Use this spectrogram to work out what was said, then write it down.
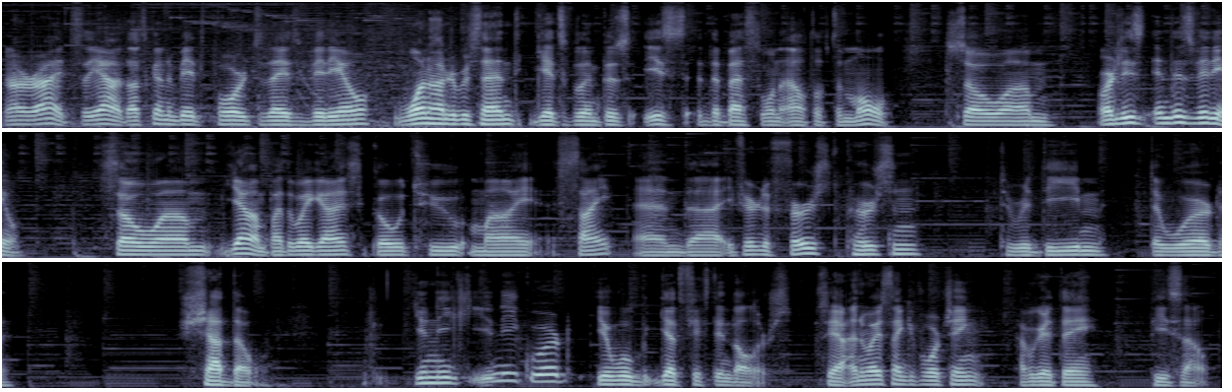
Alright, so yeah, that's gonna be it for today's video. 100% Gates of Olympus is the best one out of them all. So, um, or at least in this video. So, um, yeah, by the way, guys, go to my site, and uh, if you're the first person to redeem the word shadow, unique, unique word, you will get $15. So yeah, anyways, thank you for watching. Have a great day. Peace out.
